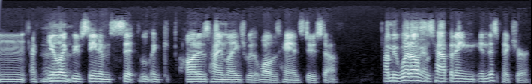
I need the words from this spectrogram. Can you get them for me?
Mm, I feel like Uh. we've seen him sit like on his hind legs with while his hands do stuff. I mean, what else Okay. is happening in this picture?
